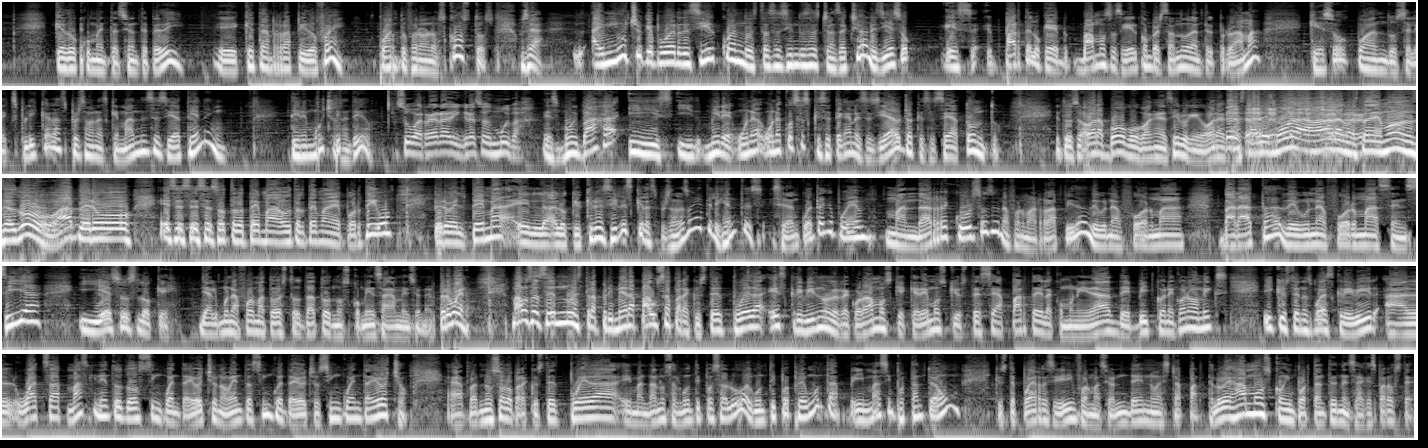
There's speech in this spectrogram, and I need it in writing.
qué documentación te pedí, eh, qué tan rápido fue cuánto fueron los costos. O sea, hay mucho que poder decir cuando estás haciendo esas transacciones y eso es parte de lo que vamos a seguir conversando durante el programa, que eso cuando se le explica a las personas que más necesidad tienen, tiene mucho sentido. Su barrera de ingreso es muy baja. Es muy baja y, y mire, una, una cosa es que se tenga necesidad, otra que se sea tonto. Entonces ahora bobo van a decir, porque ahora no está de moda, ahora no está de moda, no seas bobo, ah, pero ese, ese es otro tema, otro tema deportivo. Pero el tema, el, lo que quiero decir es que las personas son inteligentes y se dan cuenta que pueden mandar recursos de una forma rápida, de una forma barata, de una forma sencilla y eso es lo que de alguna forma todos estos datos nos comienzan a mencionar. Pero bueno, vamos a hacer nuestra primera pausa para que usted pueda escribirnos. Le recordamos que queremos que usted sea parte de la comunidad de Bitcoin Economics y que usted nos pueda escribir al WhatsApp más 502 58 90 58 58. no solo para que usted pueda eh, mandarnos algún tipo de saludo, algún tipo de pregunta y más importante aún, que usted pueda recibir información de nuestra parte. Lo dejamos con importantes mensajes para usted.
